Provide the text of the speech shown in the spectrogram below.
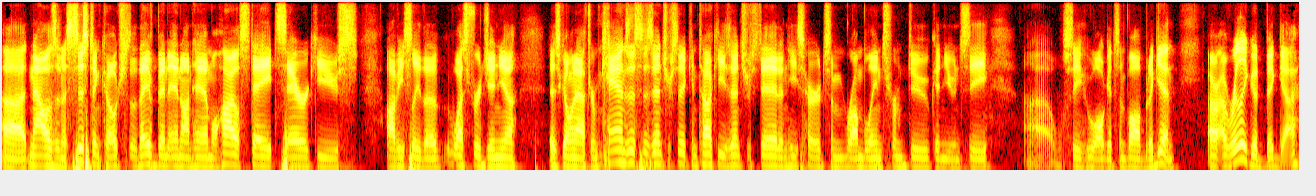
uh, now as an assistant coach, so they've been in on him. Ohio State, Syracuse, obviously the West Virginia is going after him. Kansas is interested, Kentucky's interested, and he's heard some rumblings from Duke and UNC. Uh, we'll see who all gets involved. But again, a, really good big guy,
